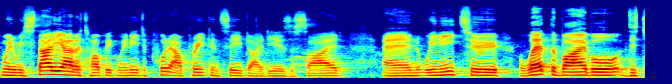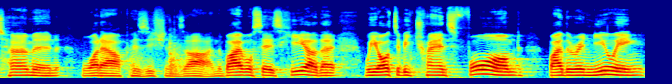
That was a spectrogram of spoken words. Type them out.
when we study out a topic, we need to put our preconceived ideas aside and we need to let the Bible determine what our positions are. And the Bible says here that we ought to be transformed by the renewing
